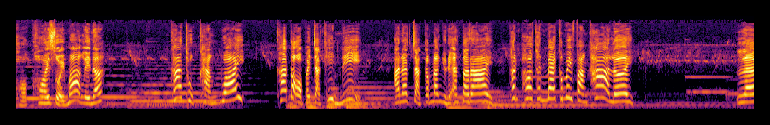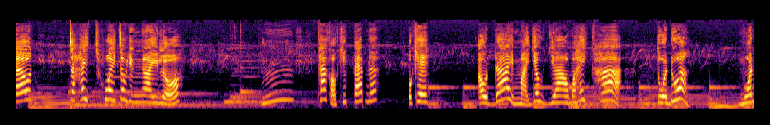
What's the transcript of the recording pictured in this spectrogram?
หอคอยสวยมากเลยนะ ข้าถูกขังไว้ ข้าต้องออกไปจากที่นี่ อาณาจักรกำลังอยู่ในอันตราย ท่านพ่อท่านแม่ก็ไม่ฟังข้าเลย แล้วจะให้ช่วยเจ้ายังไงเหรอ อืม ข้าขอคิดแป๊บนะ โอเค เอาได้ไหมยาวๆมาให้ข้า ตัวด้วง ม้วน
